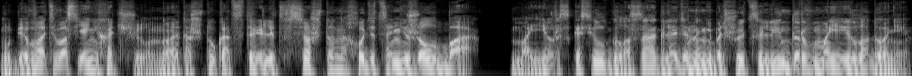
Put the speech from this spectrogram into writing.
Убивать вас я не хочу, но эта штука отстрелит все, что находится ниже лба». Майор скосил глаза, глядя на небольшой цилиндр в моей ладони.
